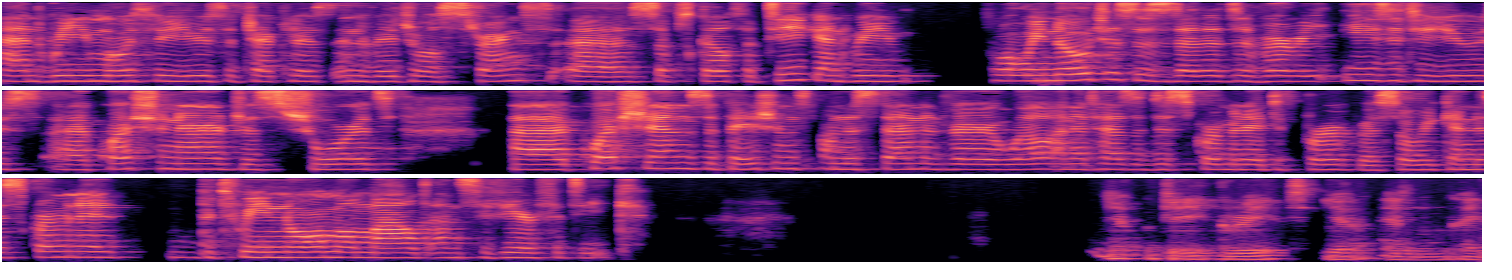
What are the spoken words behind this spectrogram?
And we mostly use the checklist individual strength, uh, subscale fatigue, and we what we notice is that it's a very easy to use uh, questionnaire, just short uh, questions. The patients understand it very well, and it has a discriminative purpose. So we can discriminate between normal, mild, and severe fatigue. Yeah, okay, great. Yeah, and I,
